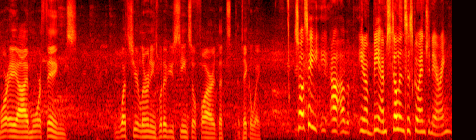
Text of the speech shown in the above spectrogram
more AI, more things. What's your learnings? What have you seen so far that's a takeaway? So I'll say, uh, uh you know, B, I'm still in Cisco engineering.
